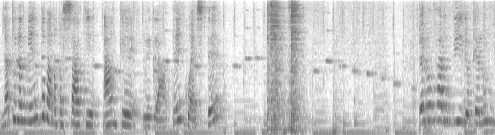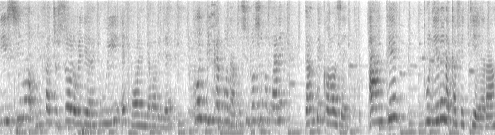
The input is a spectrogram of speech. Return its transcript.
naturalmente vanno passati anche le grate queste per non fare un video che è lunghissimo vi faccio solo vedere qui e poi andiamo a vedere. Col bicarbonato si possono fare tante cose anche pulire la caffettiera.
